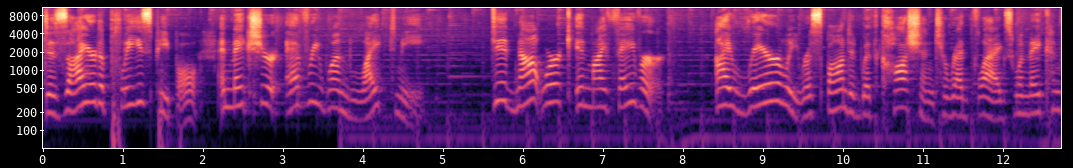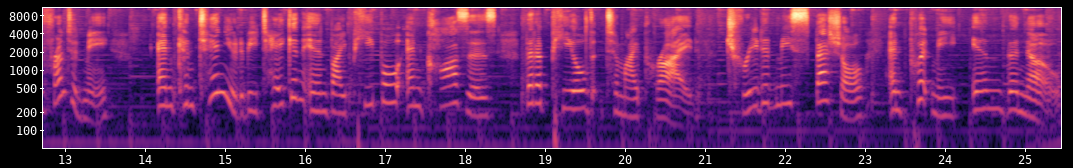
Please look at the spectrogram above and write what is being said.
desire to please people and make sure everyone liked me did not work in my favor. I rarely responded with caution to red flags when they confronted me and continue to be taken in by people and causes that appealed to my pride, treated me special, and put me in the know.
